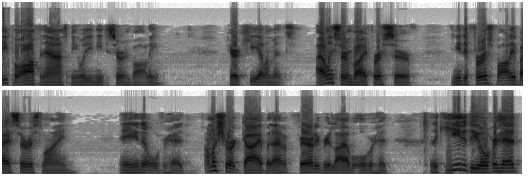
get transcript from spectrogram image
people often ask me what you need to serve and volley. Here are key elements. I only serve and volley first serve. You need the first volley by a service line, and you need an overhead. I'm a short guy, but I have a fairly reliable overhead. And the key to the overhead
